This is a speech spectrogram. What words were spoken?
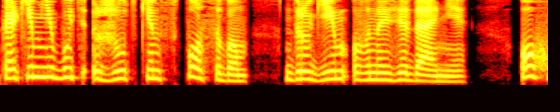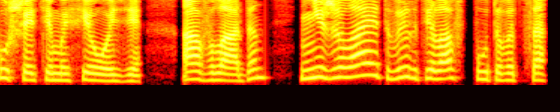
каким-нибудь жутким способом, другим в назидание. Ох уж эти мафиози, а Владан не желает в их дела впутываться,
